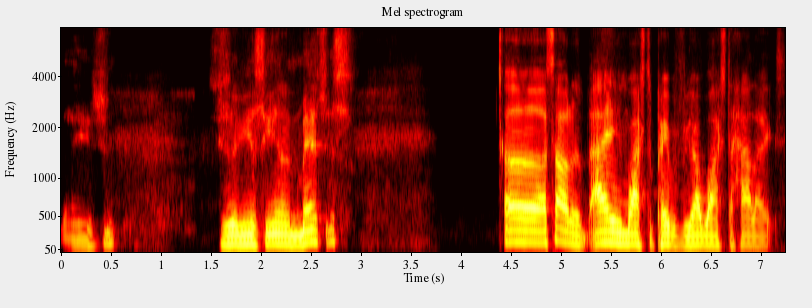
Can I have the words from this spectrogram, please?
Did you, did you see any of the matches? Uh, I saw the. I didn't watch the pay per view. I watched the highlights.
